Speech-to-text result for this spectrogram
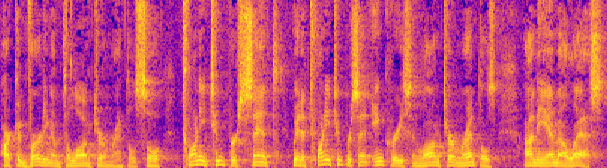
are converting them to long-term rentals. So 22%, we had a 22% increase in long-term rentals on the MLS.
